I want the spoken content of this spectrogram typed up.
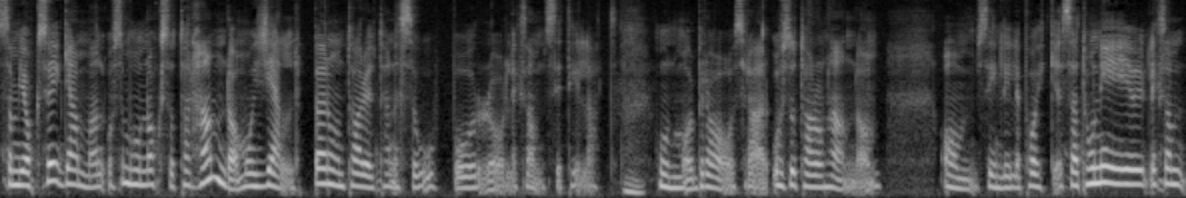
som ju också är gammal och som hon också tar hand om och hjälper. Hon tar ut hennes sopor och liksom ser till att mm. hon mår bra och sådär. Och så tar hon hand om, om sin lille pojke. Så att hon är ju liksom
